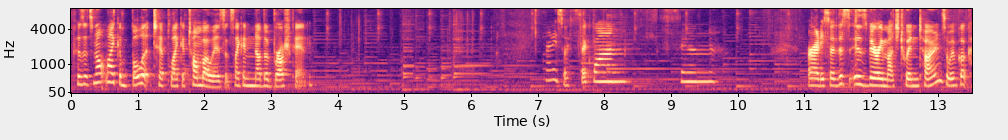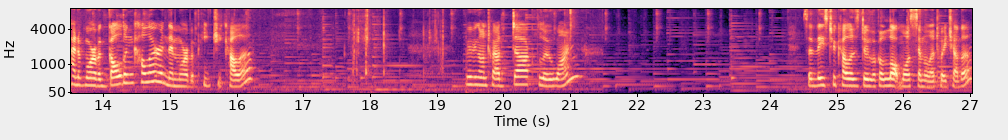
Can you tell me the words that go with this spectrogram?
Because it's not like a bullet tip like a Tombow is, it's like another brush pen. Alrighty, so thick one, thin. Alrighty, so this is very much twin tone, so we've got kind of more of a golden color and then more of a peachy color. Moving on to our dark blue one. So these two colours do look a lot more similar to each other.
